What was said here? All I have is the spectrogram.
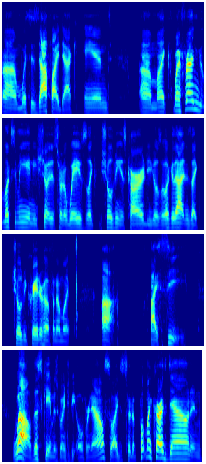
um, with his Zaffai deck, and um, my my friend looks at me and he sort of waves like shows me his card. He goes, "Look at that," and he's like, shows me Craterhoof, and I'm like, "Ah, I see." Well, this game is going to be over now, so I just sort of put my cards down and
